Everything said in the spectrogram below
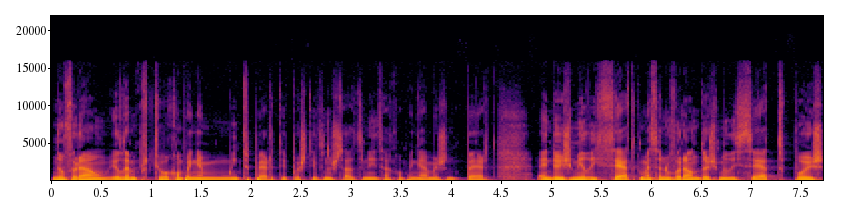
no verão. Eu lembro que eu acompanhei muito perto e depois estive nos Estados Unidos a acompanhar mesmo de perto. Em 2007, começa no verão de 2007, depois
